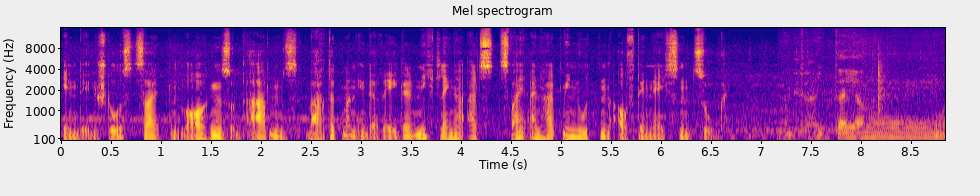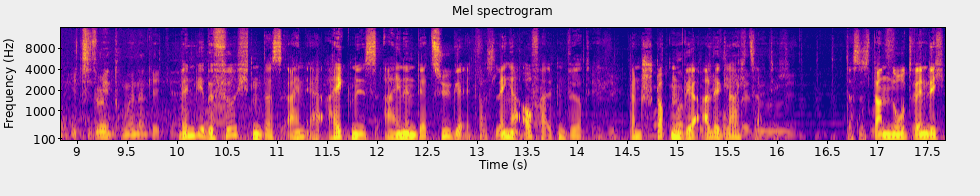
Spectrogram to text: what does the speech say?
In den Stoßzeiten morgens und abends wartet man in der Regel nicht länger als zweieinhalb Minuten auf den nächsten Zug. Wenn wir befürchten, dass ein Ereignis einen der Züge etwas länger aufhalten wird, dann stoppen wir alle gleichzeitig. Das ist dann notwendig,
